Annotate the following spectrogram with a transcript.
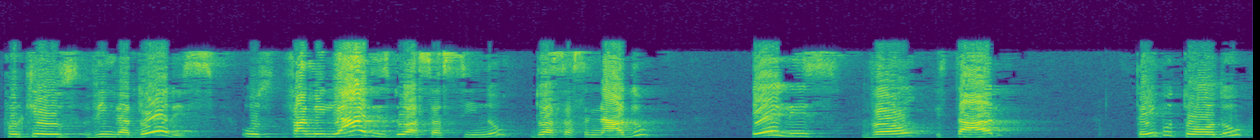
porque os vingadores, os familiares do assassino, do assassinado, eles vão estar o tempo todo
